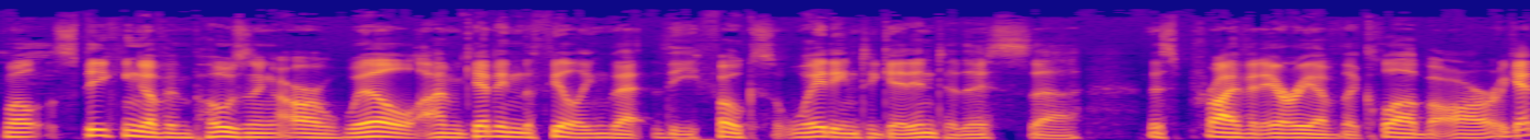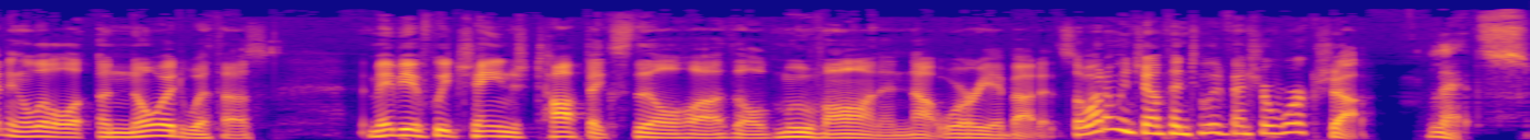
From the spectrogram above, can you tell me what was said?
Well, speaking of imposing our will, I'm getting the feeling that the folks waiting to get into this uh, this private area of the club are getting a little annoyed with us. Maybe if we change topics, they'll uh, they'll move on and not worry about it. So why don't we jump into Adventure Workshop? Let's.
